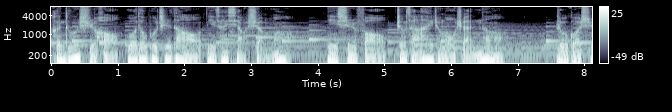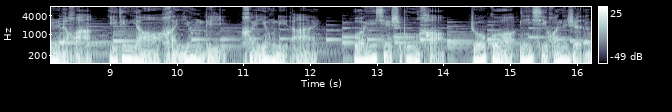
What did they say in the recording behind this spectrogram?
很多时候我都不知道你在想什么。你是否正在爱着某人呢？如果是的话，一定要很用力、很用力的爱。我也解释不好。如果你喜欢的人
